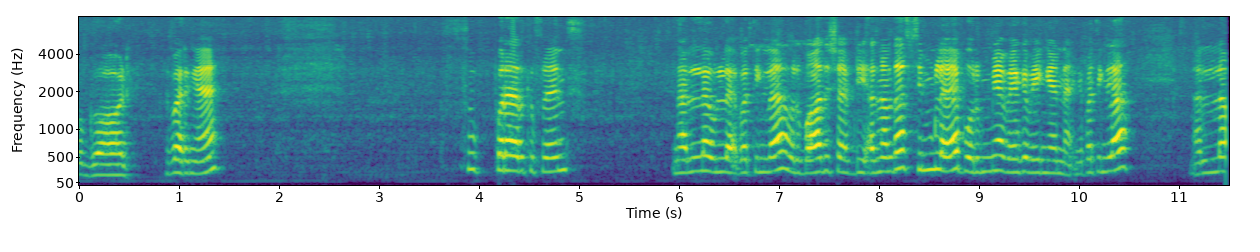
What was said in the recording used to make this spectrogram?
Oh ஓ காட் பாருங்க. சூப்பராக இருக்குது ஃப்ரெண்ட்ஸ் நல்லா உள்ள பார்த்தீங்களா ஒரு பாதுஷா எப்படி? அதனால தான் சிம்மில் பொறுமையாக வேக வைங்கன்னு இங்கே பார்த்தீங்களா நல்லா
